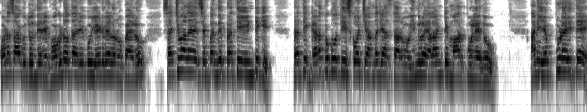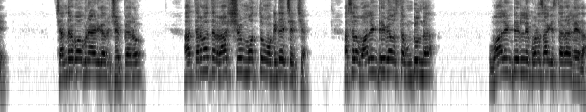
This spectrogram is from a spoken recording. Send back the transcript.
కొనసాగుతుంది రేపు ఒకటో తారీఖు ఏడు వేల రూపాయలు సచివాలయ సిబ్బంది ప్రతి ఇంటికి ప్రతి గడపకు తీసుకొచ్చి అందజేస్తారు. ఇందులో ఎలాంటి మార్పు లేదు. అని ఎప్పుడైతే చంద్రబాబు నాయుడు గారు చెప్పారో. ఆ తర్వాత రాష్ట్రం మొత్తం ఒకటే చర్చ. అసలు వాలంటరీ వ్యవస్థ ఉంటుందా? వాలంటీర్లని కొనసాగిస్తారా లేదా?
